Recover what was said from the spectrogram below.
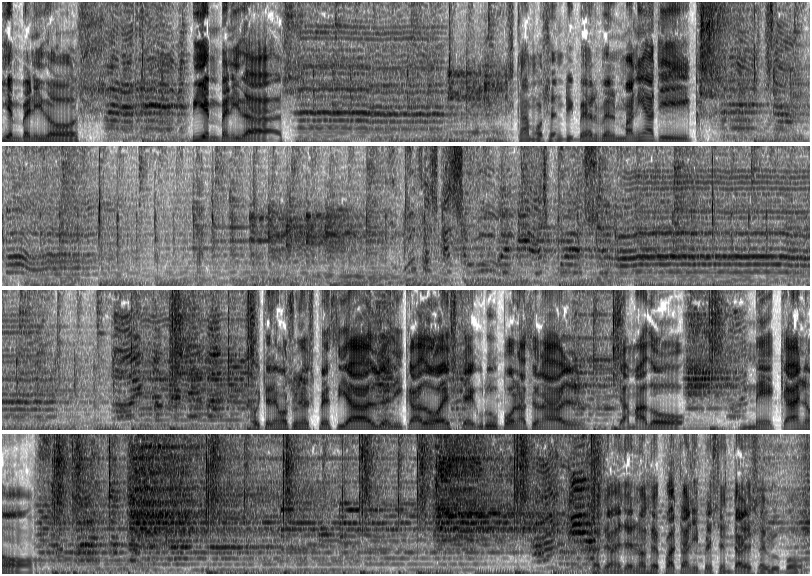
Bienvenidos, bienvenidas. Estamos en Reverber Maniatics. Hoy tenemos un especial dedicado a este grupo nacional llamado Mecano. No hace falta ni presentar ese grupo.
